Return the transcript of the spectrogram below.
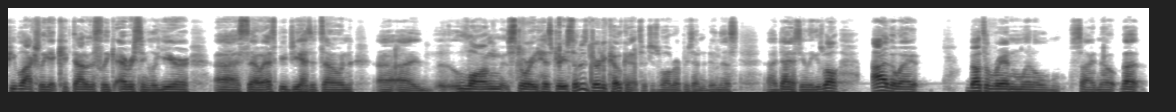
People actually get kicked out of this league every single year. Uh, so SBG has its own uh, long storied history. So does Dirty Coconuts, which is well represented in this Dynasty League as well. Either way, that's a random little side note, but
